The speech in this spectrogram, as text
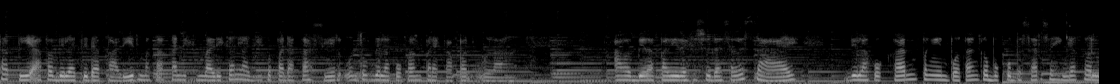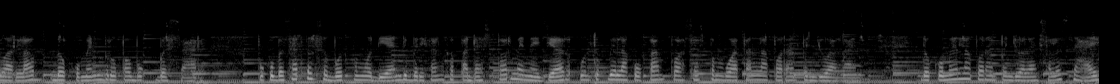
Tapi apabila tidak valid maka akan dikembalikan lagi kepada kasir untuk dilakukan perekapan ulang. Apabila validasi sudah selesai, dilakukan penginputan ke buku besar sehingga keluarlah dokumen berupa buku besar. Buku besar tersebut kemudian diberikan kepada store manager untuk dilakukan proses pembuatan laporan penjualan. Dokumen laporan penjualan selesai,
